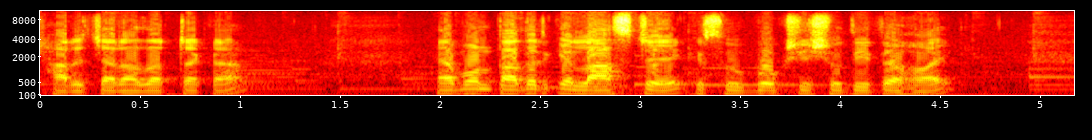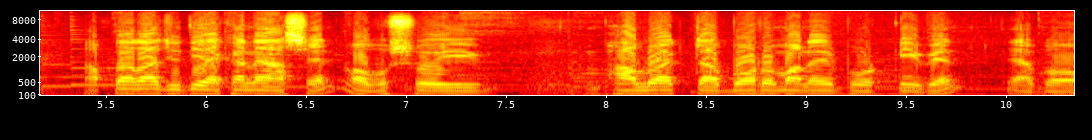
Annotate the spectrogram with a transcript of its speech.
সাড়ে চার হাজার টাকা এবং তাদেরকে লাস্টে কিছু বকশিসও দিতে হয়। আপনারা যদি এখানে আসেন, অবশ্যই ভালো একটা বড় মানের বোট নেবেন এবং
